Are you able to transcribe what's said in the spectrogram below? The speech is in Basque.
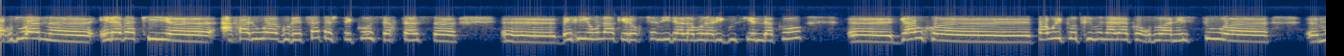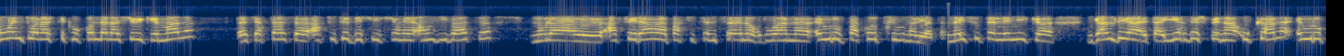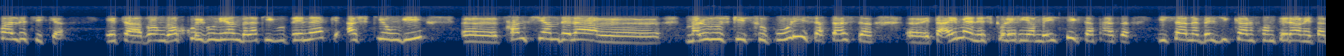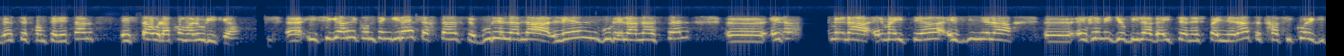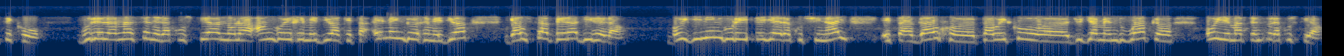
Orduan, uh, erabaki uh, aharua guretzat, azteko zertaz uh, berri honak erortzen dira laborari guzien dako, uh, gaur uh, paueko tribunalak orduan ez du uh, momentuan azteko kondanazioik eman, uh, zertaz uh, hartute desizione handi bat, nola uh, afera partitzen zen orduan uh, Europako tribunaliat. Nahi zuten lehenik uh, galdea eta ierdespena ukan Europa aldetik. Eta, bon, gaurko egunean badakigu denek, aski ongi, uh, frantzian dela uh, maluruski zupuri, zertaz, uh, eta hemen eskolerian behizik, zertaz, izan Belgikan fronteran eta beste fronteretan, ez da olako malurik. Uh, izigarri kontengira, zertaz, gure lana, lehen gure lana zen, uh, eramena emaitea, ez ginela uh, erremedio bila gaiten espainerat, trafiko egiteko gure lanazen erakustea nola hango erremedioak eta hemengo erremedioak gauza bera direla. Hoi ginen gure ideia erakutsi nahi eta gaur uh, paueko uh, judiamenduak uh, hoi ematen erakustea.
